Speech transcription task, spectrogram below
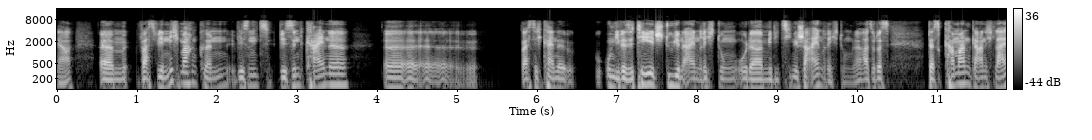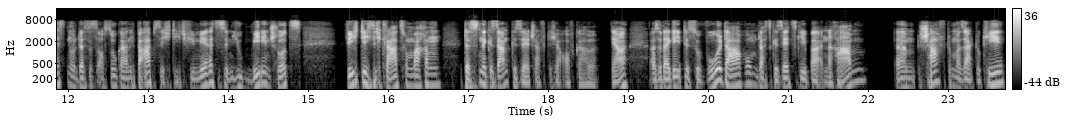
Ja, ähm, was wir nicht machen können, wir sind, wir sind keine, äh, äh, weiß nicht, keine Universität, Studieneinrichtung oder medizinische Einrichtung. Ne? Also das, das kann man gar nicht leisten und das ist auch so gar nicht beabsichtigt. Vielmehr ist es im Jugendmedienschutz wichtig, sich klarzumachen, das ist eine gesamtgesellschaftliche Aufgabe. Ja, also da geht es sowohl darum, dass Gesetzgeber einen Rahmen ähm, schafft und man sagt, okay,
